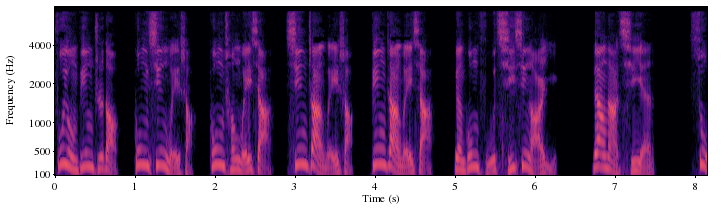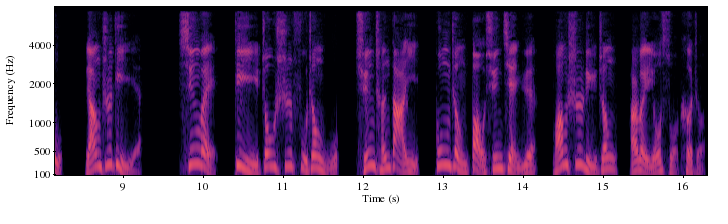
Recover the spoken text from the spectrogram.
夫用兵之道，攻心为上，攻城为下；心战为上，兵战为下。愿攻服其心而已。亮纳其言。肃，良之地也。兴魏，帝以周师复征吴，群臣大义，公正报勋谏曰：王师屡征而未有所克者，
